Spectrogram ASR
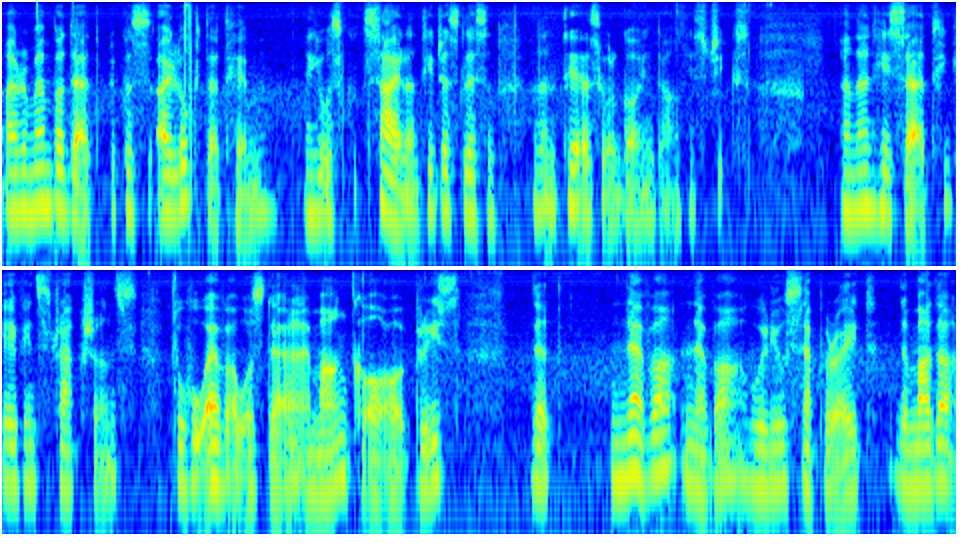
I remember that because I looked at him and he was silent. He just listened, and then tears were going down his cheeks. And then he said, he gave instructions to whoever was there, a monk or, or a priest, that never, never will you separate the mother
